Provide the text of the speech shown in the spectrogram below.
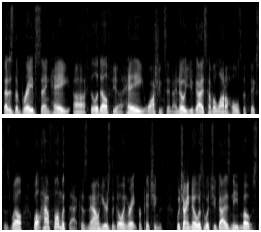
that is the Braves saying, "Hey, uh, Philadelphia, hey, Washington, I know you guys have a lot of holes to fix as well. Well, have fun with that because now here's the going rate for pitchings, which I know is what you guys need most.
